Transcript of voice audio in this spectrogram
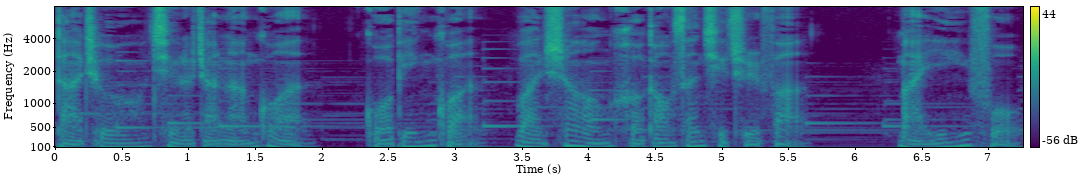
打车去了展览馆、国宾馆。晚上和高三去吃饭，买衣服。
